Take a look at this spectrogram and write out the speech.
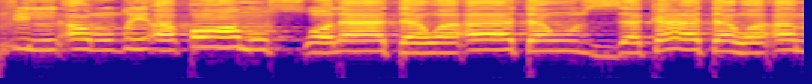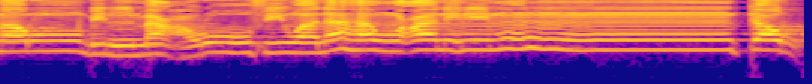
في الأرض اقاموا الصلاه واتوا الزكاه وامروا بالمعروف ونهوا عن المنكر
